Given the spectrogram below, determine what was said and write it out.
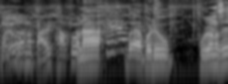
કચરાનો ભાઈ ઠાકો અને આ પડ્યું પૂરણ છે.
